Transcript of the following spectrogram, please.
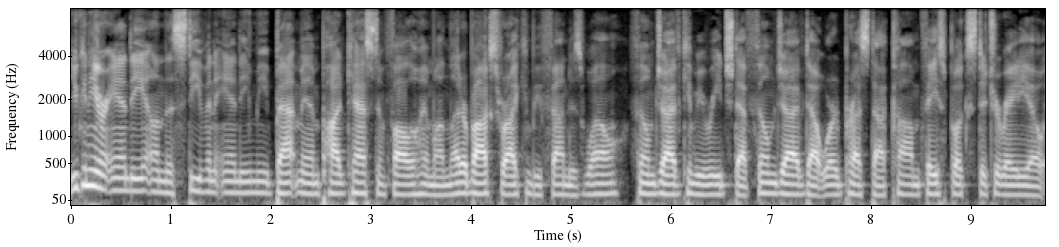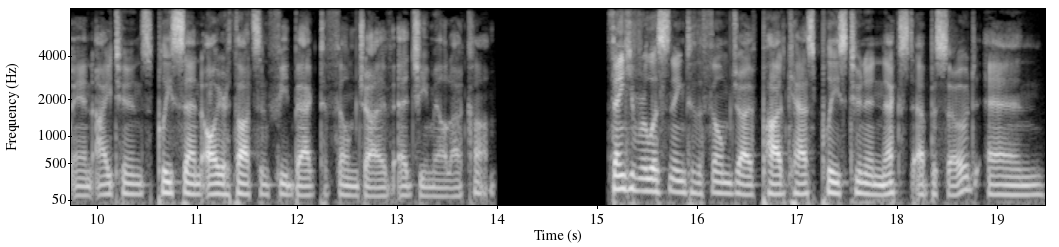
You can hear Andy on the Stephen Andy Meet Batman podcast and follow him on Letterboxd, where I can be found as well. Film Jive can be reached at filmjive.wordpress.com, Facebook, Stitcher Radio, and iTunes. Please send all your thoughts and feedback to filmjive at gmail.com. Thank you for listening to the Film Jive podcast. Please tune in next episode and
